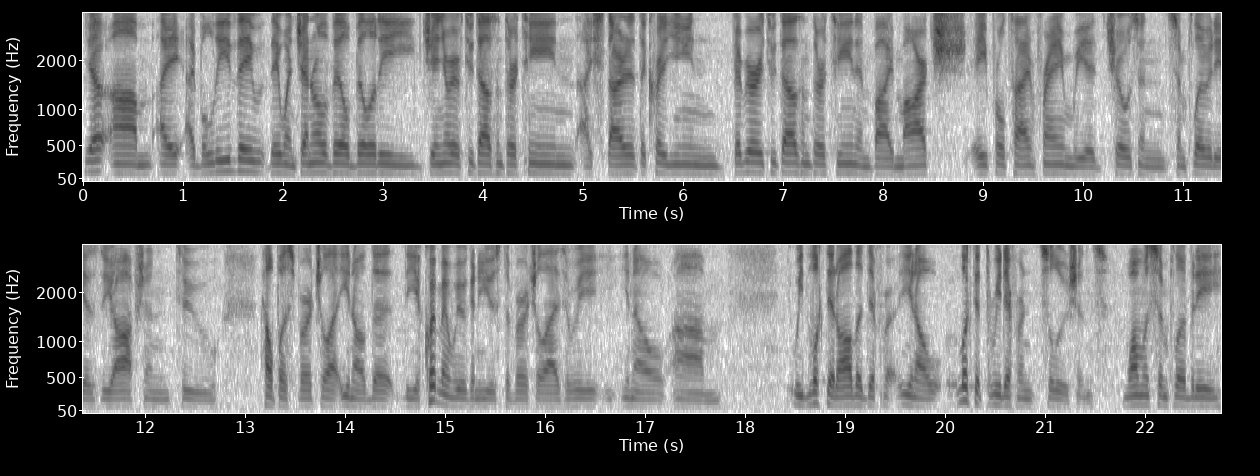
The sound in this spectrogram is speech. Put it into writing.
Yeah. Um, I I believe they they went general availability January of 2013. I started at the credit union February 2013, and by March April timeframe, we had chosen SimpliVity as the option to help us virtualize, you know, the, the equipment we were going to use to virtualize it. We, you know, um, we looked at all the different, you know, looked at three different solutions. One was SimpliVity,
